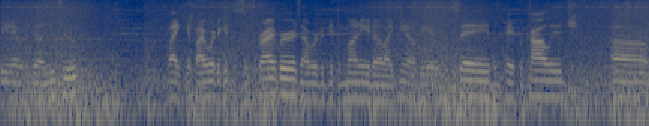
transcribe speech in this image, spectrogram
being able to be on YouTube, like if I were to get the subscribers, I were to get the money to like, you know, be able to save and pay for college, um,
